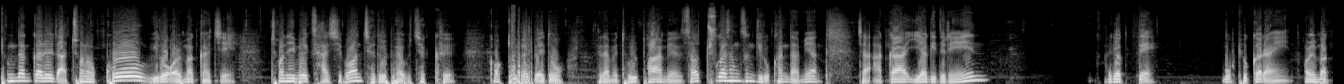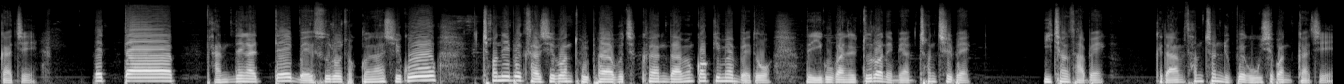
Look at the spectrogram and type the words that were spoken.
평단가를 낮춰놓고 위로 얼마까지? 1240원 재돌파 여부 체크 꺾이면 매도 그 다음에 돌파하면서 추가 상승 기록한다면 자 아까 이야기 드린 가격대 목표가 라인 얼마까지 뺐다 반등할 때 매수로 접근하시고 1240원 돌파 여부 체크한 다음은 꺾이면 매도. 근데 이 구간을 뚫어내면 1700 2400 그 다음 3650원까지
